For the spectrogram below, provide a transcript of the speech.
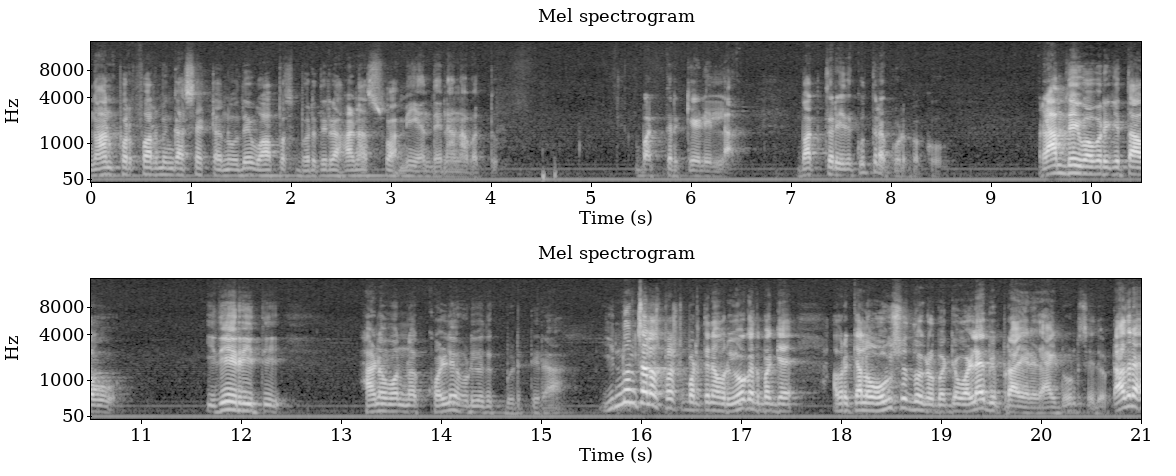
ನಾನ್ ಪರ್ಫಾರ್ಮಿಂಗ್ ಅಸೆಟ್ ಅನ್ನೋದೇ ವಾಪಸ್ ಬರೆದಿರೋ ಹಣ ಸ್ವಾಮಿ ಅಂದೆ ನಾನು ಅವತ್ತು. ಭಕ್ತರು ಕೇಳಿಲ್ಲ. ಭಕ್ತರು ಇದಕ್ಕೆ ಉತ್ತರ ಕೊಡಬೇಕು. ರಾಮದೇವ್ ಅವರಿಗೆ ತಾವು ಇದೇ ರೀತಿ ಹಣವನ್ನು ಕೊಳ್ಳೆ ಹೊಡೆಯೋದಕ್ಕೆ ಬಿಡ್ತೀರಾ? ಇನ್ನೊಂದು ಸಲ ಸ್ಪಷ್ಟಪಡ್ತೀನಿ ಅವ್ರ ಯೋಗದ ಬಗ್ಗೆ ಅವರ ಕೆಲವು ಔಷಧಗಳ ಬಗ್ಗೆ ಒಳ್ಳೆಯ ಅಭಿಪ್ರಾಯ ಇದೆ. ಐ ಡೋಂಟ್ ಸೇ ದಟ್ ಆದರೆ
